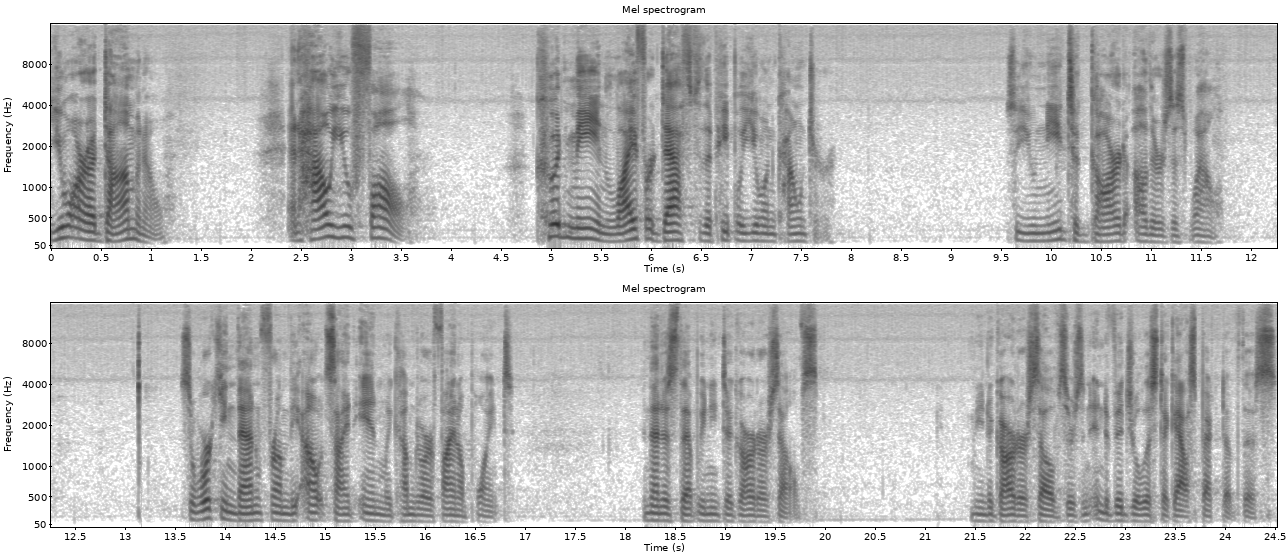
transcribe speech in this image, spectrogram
You are a domino. And how you fall could mean life or death to the people you encounter. So you need to guard others as well. So, working then from the outside in, we come to our final point. and that is that we need to guard ourselves. We need to guard ourselves. There's an individualistic aspect of this.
